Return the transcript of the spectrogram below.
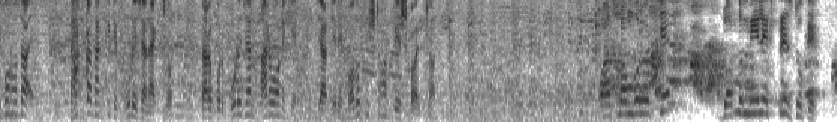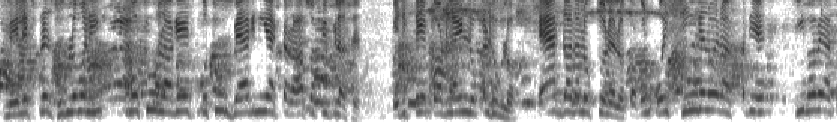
এগোনো দায়। ধাক্কা ধাক্কিতে পড়ে যান একজন। তার উপর পড়ে যান আরও অনেকে, যার জেরে পদপিষ্ট হন বেশ কয়েকজন। পাঁচ নম্বর হচ্ছে, যত মেল এক্সপ্রেস ঢোকে। মেল এক্সপ্রেস ঢুকলো মানে প্রচুর লাগেজ, প্রচুর ব্যাগ নিয়ে একটা রাস অফ পিপল আসে। এদিক থেকে কট লাইন লোকাল ঢুকলো। এক গাদা লোক চলে এলো। তখন ওই সিঙ্গেল ওই রাস্তা দিয়ে কীভাবে এত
